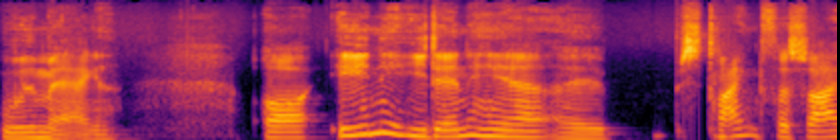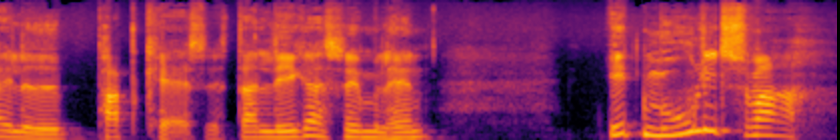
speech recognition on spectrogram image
Udmærket. Og inde i denne her øh, strengt forsejlede papkasse, der ligger simpelthen et muligt svar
